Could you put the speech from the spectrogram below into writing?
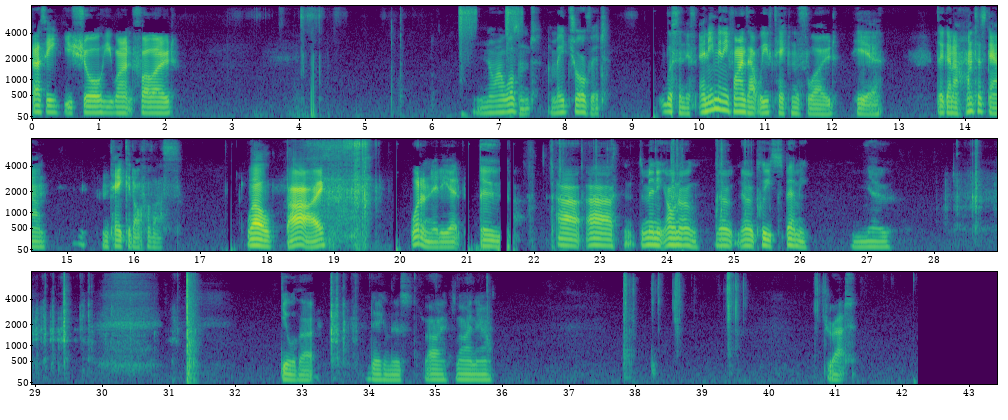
Percy, you sure you weren't followed? No, I wasn't. I made sure of it. Listen, if any mini finds out we've taken this load here, they're gonna hunt us down and take it off of us. Well, bye. What an idiot. Boo. Ah, uh, ah, uh, the mini. Oh no. No, no, please spare me. No. Deal with that. I'm taking this. Bye. Mine now. Drat.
